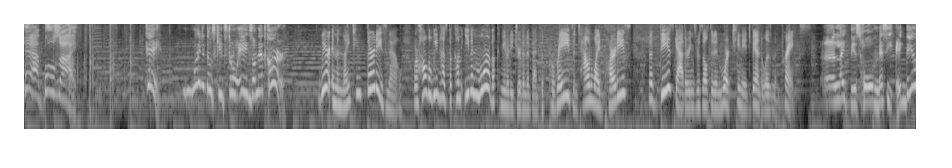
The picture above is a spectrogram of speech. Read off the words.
yeah, bullseye. Hey, why did those kids throw eggs on that car? We're in the 1930s now, where Halloween has become even more of a community driven event with parades and town-wide parties, but these gatherings resulted in more teenage vandalism and pranks. Uh, like this whole messy egg deal?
